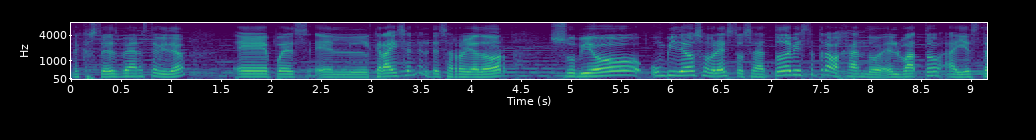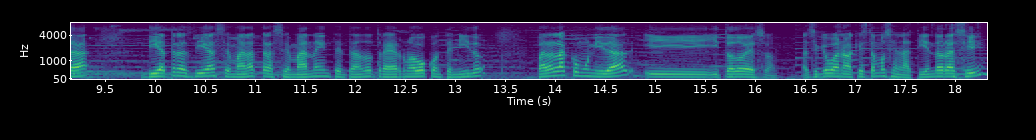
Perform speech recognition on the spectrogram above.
de que ustedes vean este video, eh, pues el Kryzen, el desarrollador, subió un video sobre esto. O sea, todavía está trabajando. El vato ahí está día tras día, semana tras semana, intentando traer nuevo contenido para la comunidad y, todo eso. Así que bueno, aquí estamos en la tienda ahora sí.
